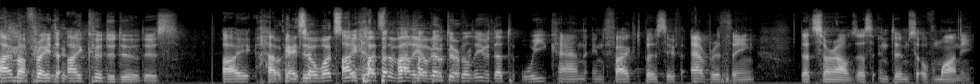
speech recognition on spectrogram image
I'm afraid I could do this. I happen Okay, to, so what's the- I what's the value I of your to believe that we can, in fact, perceive everything that surrounds us in terms of money.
